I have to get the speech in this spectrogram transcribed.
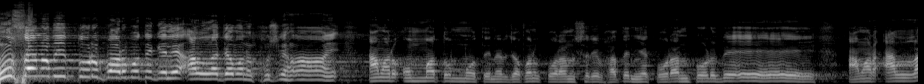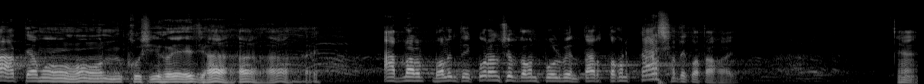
মুসা নবী তুর পর্বতে গেলে আল্লাহ যেমন খুশি হয়। আমার উম্মাত উম্মতেনের যখন কোরআন শরীফ হাতে নিয়ে কোরআন পড়বে, আমার আল্লাহ তেমন খুশি হয়ে যায়। আপনার বলেন তো কোরআন শরীফ যখন পড়বেন, তার তখন কার সাথে কথা হয়? হ্যাঁ।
